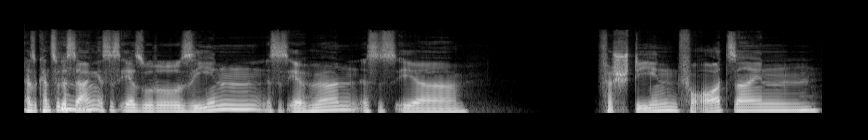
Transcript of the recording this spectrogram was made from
Also kannst du das Hm. sagen? Ist es eher so sehen? Ist es eher hören? Ist es eher verstehen, vor Ort sein?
